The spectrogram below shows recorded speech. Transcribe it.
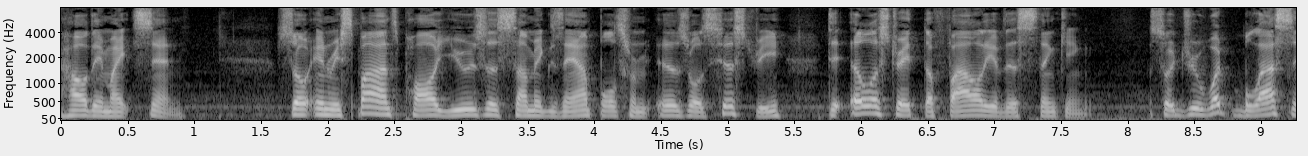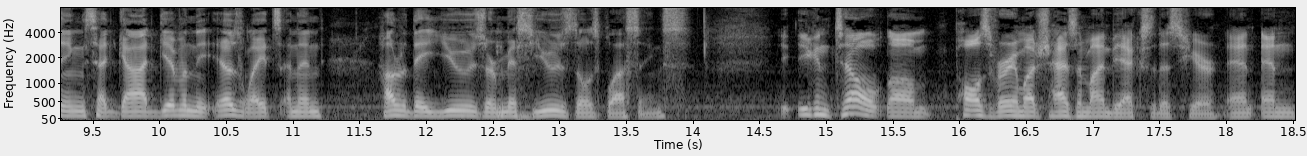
how they might sin. So, in response, Paul uses some examples from Israel's history to illustrate the folly of this thinking. So, Drew, what blessings had God given the Israelites, and then how did they use or misuse those blessings? You can tell um, Paul's very much has in mind the Exodus here, and and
